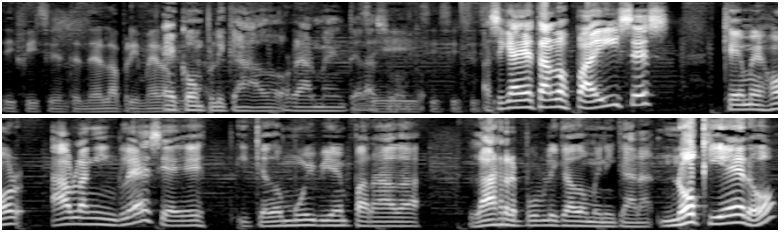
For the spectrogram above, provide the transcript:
Difícil entender la primera Es complicado realmente el Sí, asunto. sí, sí, sí, sí. Así que ahí están los países que mejor hablan inglés y, ahí y quedó muy bien parada la República Dominicana. No quiero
